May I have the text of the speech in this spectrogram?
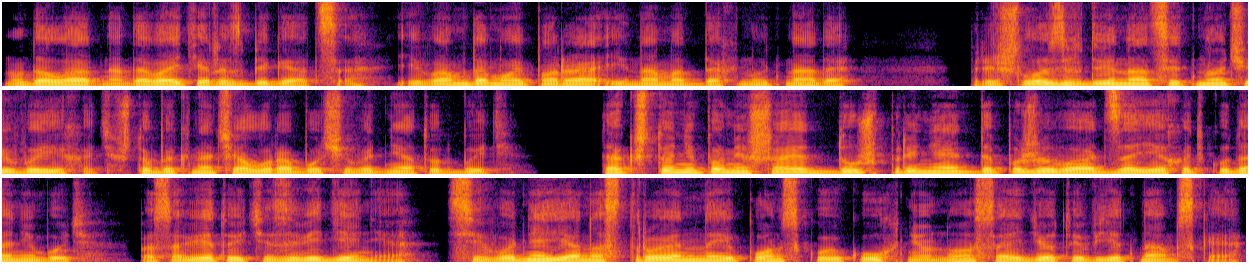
«Ну да ладно, давайте разбегаться. И вам домой пора, и нам отдохнуть надо. Пришлось в 12 ночи выехать, чтобы к началу рабочего дня тут быть. Так что не помешает душ принять да пожевать заехать куда-нибудь. Посоветуйте заведение. Сегодня я настроен на японскую кухню, но сойдет и вьетнамская».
